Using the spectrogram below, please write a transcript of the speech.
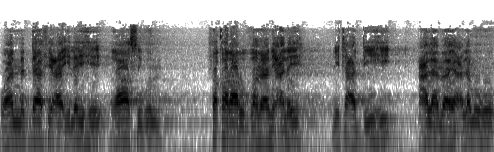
وأن الدافع إليه غاصب فقرار الضمان عليه لتعديه على ما يعلمه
